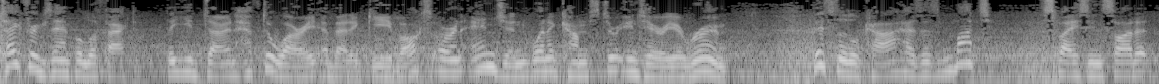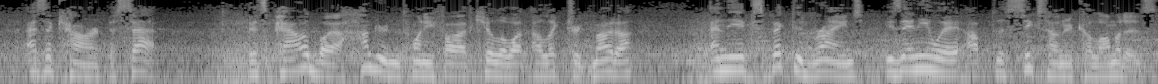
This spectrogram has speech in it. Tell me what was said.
Take, for example, the fact that you don't have to worry about a gearbox or an engine when it comes to interior room. This little car has as much space inside it as a current Passat. It's powered by a 125 kilowatt electric motor and the expected range is anywhere up to 600 kilometres.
